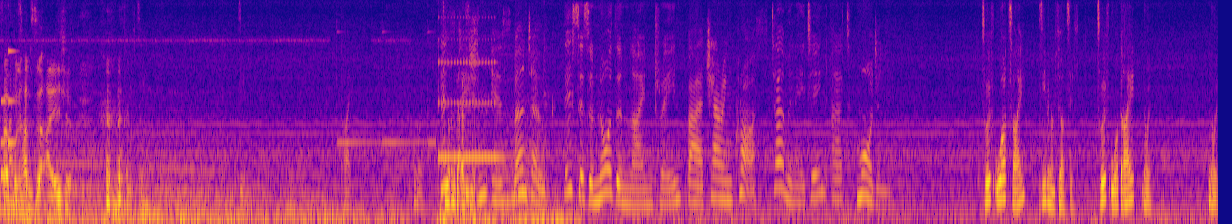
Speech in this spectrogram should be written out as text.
Verbrannte Eiche. 15. 7. 3. 0. This Türen geöffnet. station is Burnt Oak This is a Northern Line train via Charing Cross, terminating at Morden. 12 Uhr 2. 47. 12 Uhr 3. 0. 0.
